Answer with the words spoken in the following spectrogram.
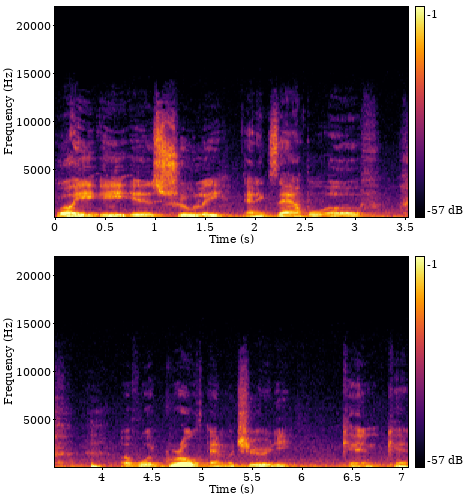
Well, he, he is truly an example of of what growth and maturity can can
